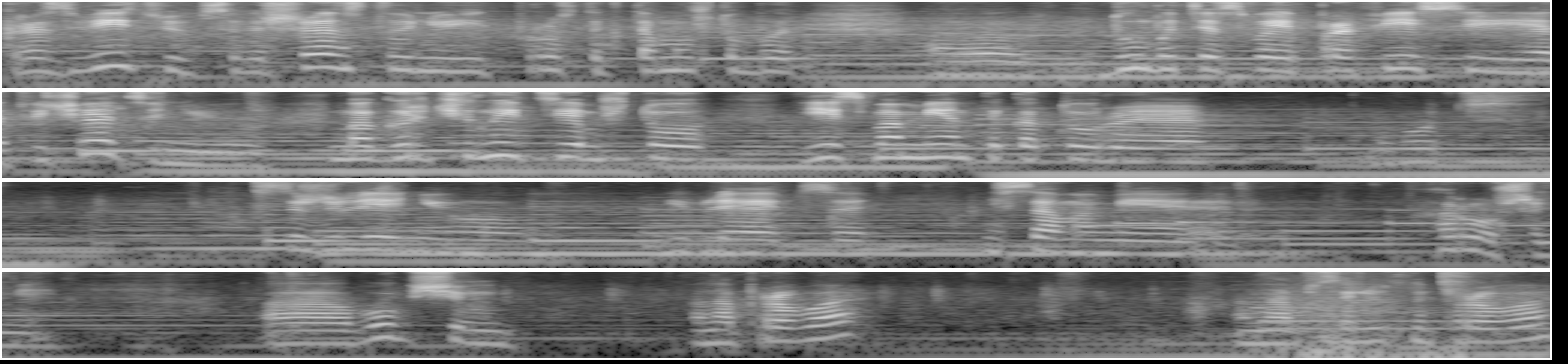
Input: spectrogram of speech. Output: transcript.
к развитию, к совершенствованию и просто к тому, чтобы э, думать о своей профессии и отвечать за нее. Мы огорчены тем, что есть моменты, которые, вот, к сожалению, являются не самыми хорошими. А, в общем, она права. Она абсолютно права.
